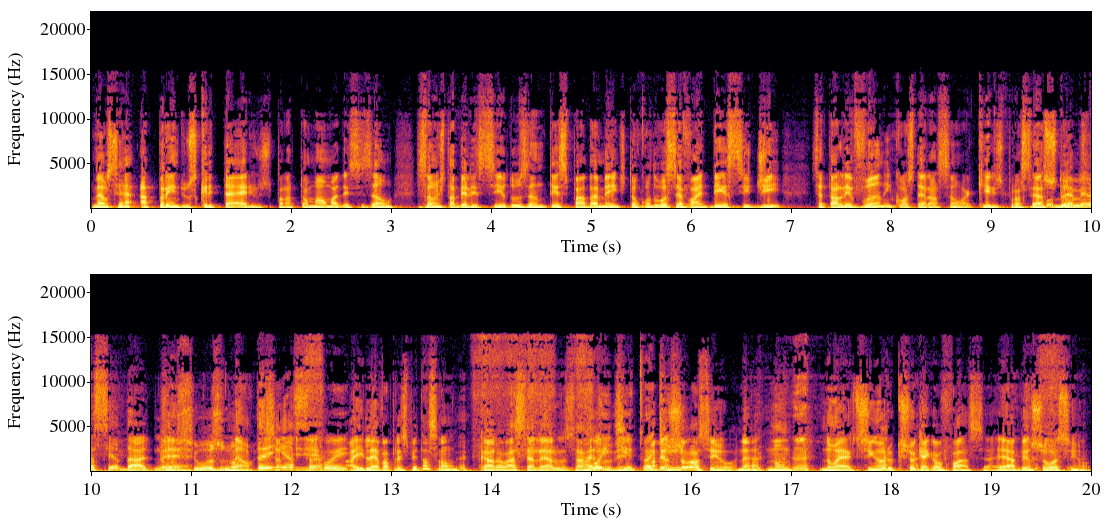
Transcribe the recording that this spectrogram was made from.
Né? Você aprende os critérios para tomar uma decisão são estabelecidos antecipadamente. Então, quando você vai decidir, você está levando em consideração aqueles processos. O problema todos. é a ansiedade, né? É. O ansioso não, não tem essa. É, foi... Aí leva a precipitação. O cara acelera, você Foi dito aqui. Abençoa, senhor, né? Não, não é, senhor, o que o senhor quer que eu faça? É, abençoa, senhor.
